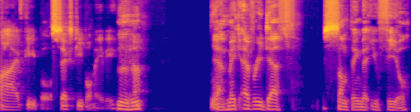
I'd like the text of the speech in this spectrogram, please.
five people, six people, maybe. you Mhm. know? Yeah, make every death something that you feel.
